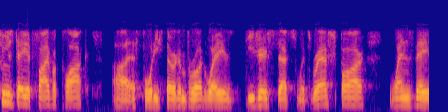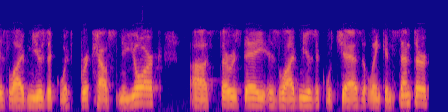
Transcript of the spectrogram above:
Tuesday at five o'clock uh, at 43rd and Broadway is DJ sets with Rash Bar. Wednesday is live music with Brick House New York. Uh, Thursday is live music with Jazz at Lincoln Center.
